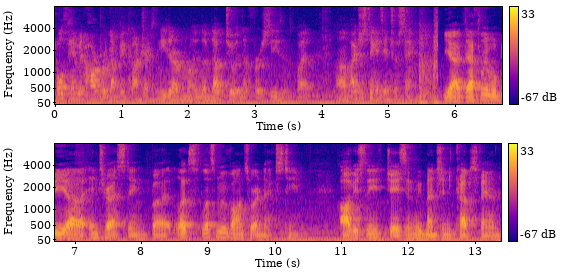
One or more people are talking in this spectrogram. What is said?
both him and Harper got big contracts, and neither of them really lived up to it in their first seasons. But um, I just think it's interesting. Yeah, definitely will be uh, interesting. But let's let's move on to our next team. Obviously, Jason, we mentioned Cubs fan.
